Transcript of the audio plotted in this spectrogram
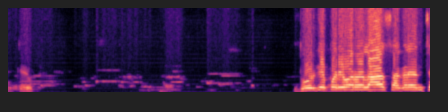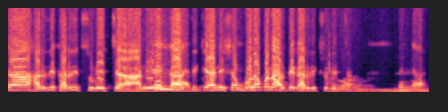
ओके ओके. दोरगे परिवाराला सगळ्यांच्या हार्दिक हार्दिक शुभेच्छा आणि. कार्तिकी आणि शंभूला पण हार्दिक हार्दिक शुभेच्छा धन्यवाद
